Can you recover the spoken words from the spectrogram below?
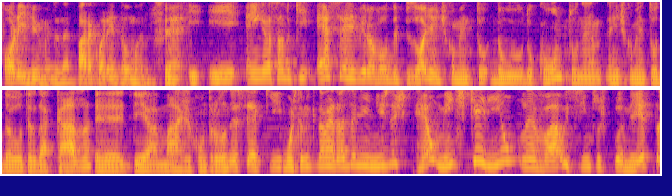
40 humans, né? Para 40 humanos. É, e, e é engraçado que essa é a reviravolta do episódio, a gente comentou do, do conto, né? A gente comentou da outra da casa, é, ter a Marge controlando essa aqui, mostrando que, na verdade, os alienígenas realmente queriam levar os Simpsons planeta,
